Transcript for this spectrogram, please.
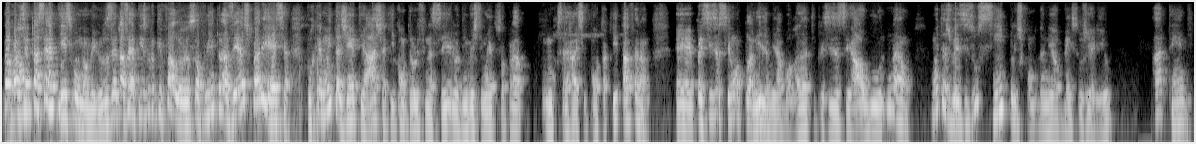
Não, mas você está certíssimo, meu amigo. Você está certíssimo no que falou. Eu só fui trazer a experiência. Porque muita gente acha que controle financeiro ou de investimento, só para encerrar esse ponto aqui, tá, Fernando? É, precisa ser uma planilha mirabolante, precisa ser algo. Não. Muitas vezes o simples, como o Daniel bem sugeriu, atende.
